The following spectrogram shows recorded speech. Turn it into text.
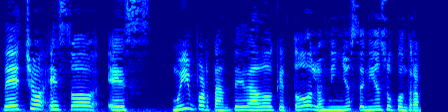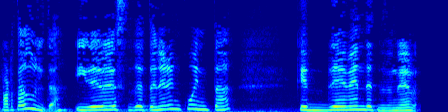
De hecho, esto es muy importante dado que todos los niños tenían su contraparte adulta y debes de tener en cuenta que deben de tener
